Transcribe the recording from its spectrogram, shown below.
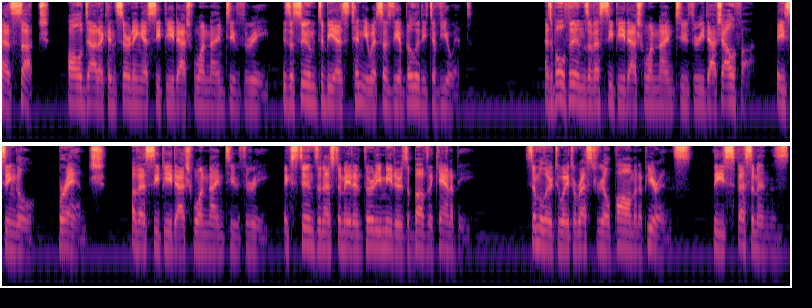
As such, all data concerning SCP 1923 is assumed to be as tenuous as the ability to view it. At both ends of SCP 1923 Alpha, a single branch of SCP 1923 extends an estimated 30 meters above the canopy similar to a terrestrial palm in appearance. These specimens.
